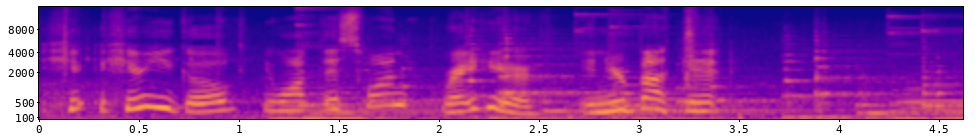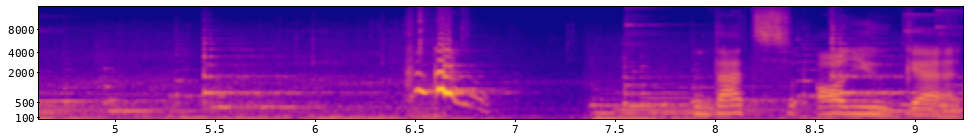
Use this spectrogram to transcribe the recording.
here, here you go. You want this one? Right here, in your bucket. That's all you get.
